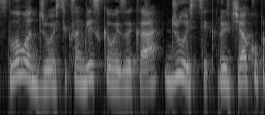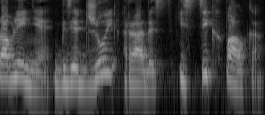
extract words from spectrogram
Слово джойстик с английского языка – джойстик – рычаг управления, где джой – радость и стик – палка.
